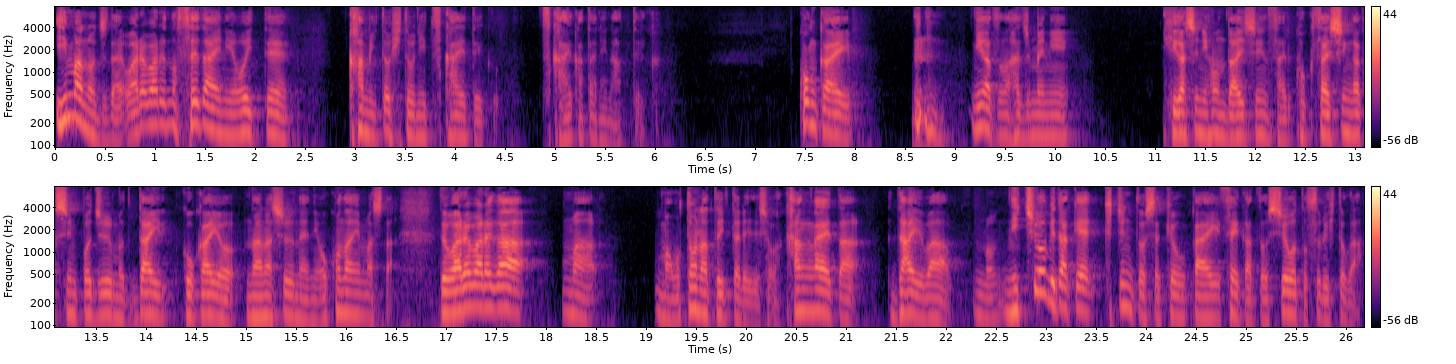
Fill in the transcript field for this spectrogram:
今の時代我々の世代において神と人に仕えていく。使い方になっていく。今回 2月の初めに東日本大震災国際進学シンポジウム第5回を7周年に行いました。で我々が、まあ、まあ大人と言ったらいいでしょうか。考えた題は日曜日だけきちんとした教会生活をしようとする人が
